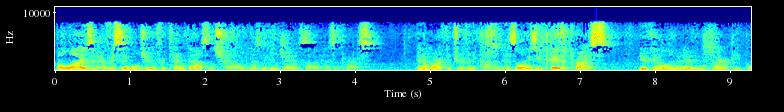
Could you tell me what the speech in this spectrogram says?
the lives of every single Jew for 10,000 shekels, because even genocide has a price in a market-driven economy. As long as you pay the price, you can eliminate an entire people.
